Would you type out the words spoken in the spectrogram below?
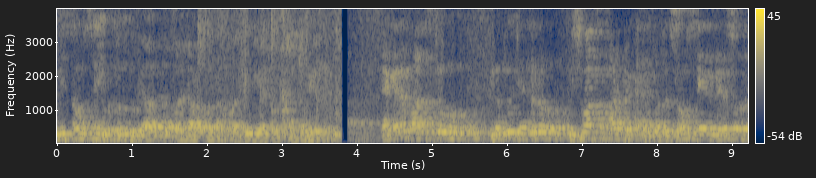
ಈ ಸಂಸ್ಥೆ ಇವತ್ತು ದುಡಿಯಾದ ಬಂಡವಾಳವನ್ನು ಹೊಂದಿದೆ ಅನ್ನೋ ಮಾತನ್ನು ಹೇಳಿದೆ ಯಾಕಂದ್ರೆ ಬಹಳಷ್ಟು ಇವತ್ತು ಜನರು ವಿಶ್ವಾಸ ಮಾಡಬೇಕಾಗುತ್ತೆ. ಒಂದು ಸಂಸ್ಥೆಯನ್ನು ನಡೆಸೋದು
